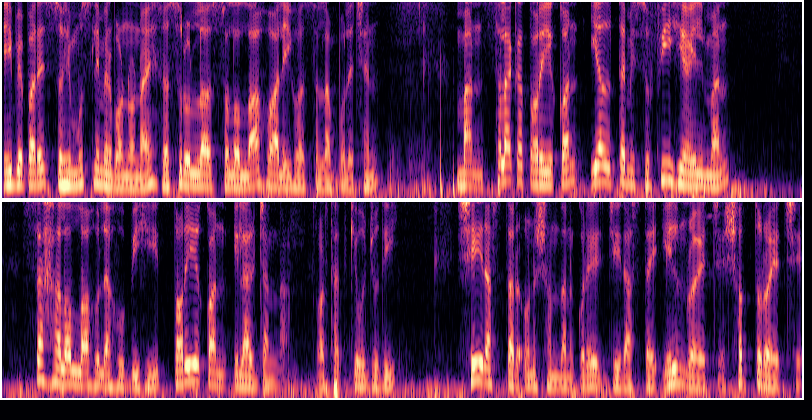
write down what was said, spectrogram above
এই ব্যাপারে সহি মুসলিমের বর্ণনায় রসুল্লাহ সাল্লাহ আলী ওয়াসাল্লাম বলেছেন, মান সালাকা তরিকন ইয়ালতামি সুফিহি ইলমান সাহালাল্লাহুলাহু বিহি তরিকন ইলাল জান্না অর্থাৎ কেউ যদি সেই রাস্তার অনুসন্ধান করে যে রাস্তায় ইলম রয়েছে, সত্য রয়েছে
